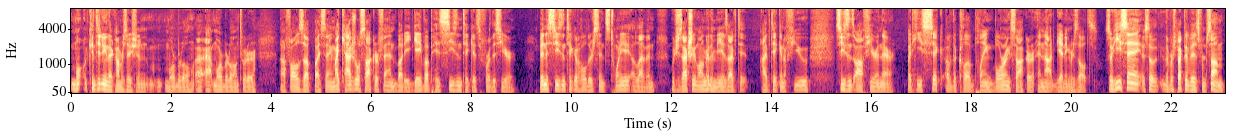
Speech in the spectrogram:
Mo- continuing that conversation, Morbital uh, at Morbital on Twitter uh, follows up by saying, "My casual soccer fan buddy gave up his season tickets for this year. Been a season ticket holder since 2011, which is actually longer than me, as I've ta- I've taken a few seasons off here and there. But he's sick of the club playing boring soccer and not getting results. So he's saying, so the perspective is from some,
